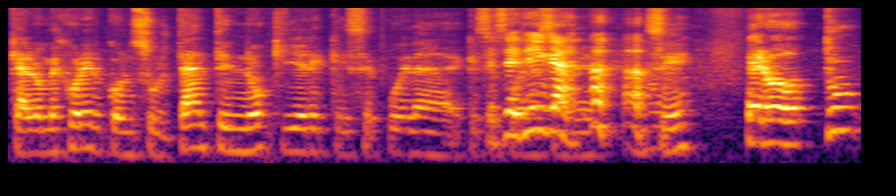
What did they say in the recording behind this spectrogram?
que a lo mejor el consultante no quiere que se pueda que se, se pueda diga. saber, ¿sí? Pero tú,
